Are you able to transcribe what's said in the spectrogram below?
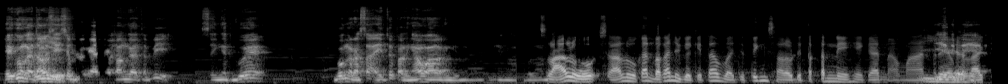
Ya gue nggak tahu Iya. sih sebelumnya apa enggak, tapi seingat gue gue ngerasa itu paling awal gitu. Selalu, selalu kan bahkan juga kita budgeting selalu diteken nih ya kan sama Andre Iya, iya. lagi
